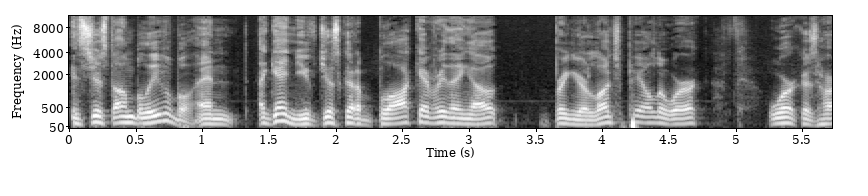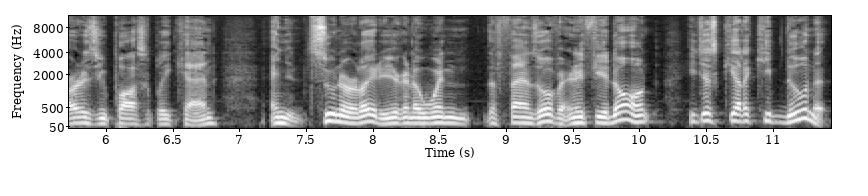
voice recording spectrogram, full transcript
It's just unbelievable. And again, you've just got to block everything out, bring your lunch pail to work, work as hard as you possibly can, and sooner or later you're going to win the fans over. And if you don't, you just got to keep doing it.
